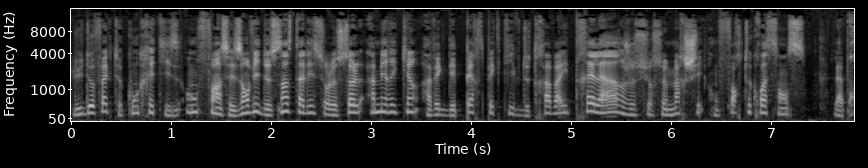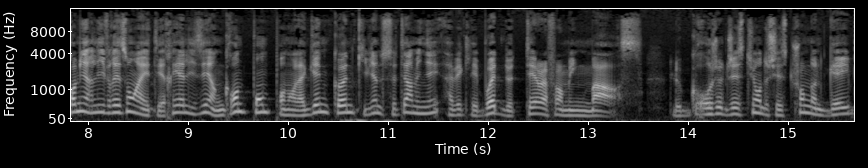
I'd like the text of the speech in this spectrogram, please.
Ludofact concrétise enfin ses envies de s'installer sur le sol américain avec des perspectives de travail très larges sur ce marché en forte croissance. La première livraison a été réalisée en grande pompe pendant la GameCon qui vient de se terminer avec les boîtes de Terraforming Mars le gros jeu de gestion de chez Strong Games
